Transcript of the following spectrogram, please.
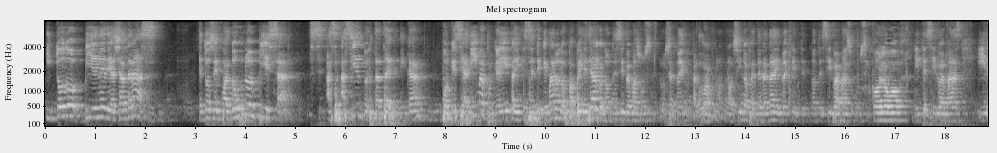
y todo viene de allá atrás. Entonces, cuando uno empieza haciendo esta técnica, porque se anima, porque ahí, se te quemaron los papeles de algo, no te sirve más un, o sea, no es, perdón, no, sin ofender a nadie, no es que no te sirva más un psicólogo, ni te sirva más ir,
